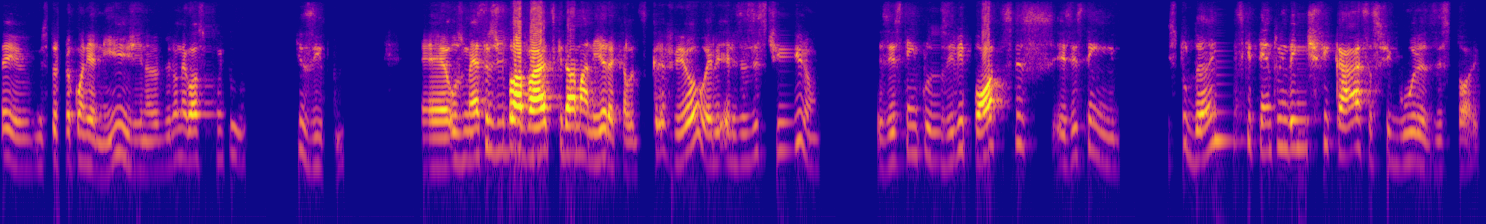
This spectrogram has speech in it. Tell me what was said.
sei, mistura com alienígena, virou um negócio muito esquisito. Né? É, os mestres de Blavatsky, da maneira que ela descreveu, eles existiram. Existem, inclusive, hipóteses, existem estudantes que tentam identificar essas figuras históricas.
